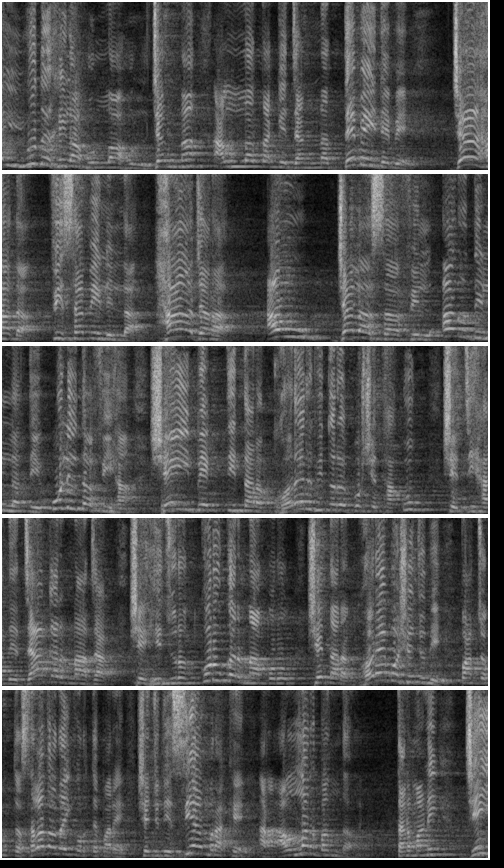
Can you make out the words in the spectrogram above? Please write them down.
আইয়ুদখিলাহুল্লাহুল জান্নাহ আল্লাহ তাকে জান্নাত দেবেই দেবে। জাহাদা ফি সাবিলিল্লাহ, হাজারা আউ জালাসা ফিল আরদিল্লাতি উলিদা ফিহা। সেই ব্যক্তি তার ঘরের ভিতরে বসে থাকুক, সে জিহাদে যাক আর না যাক, সে হিজরত করুক আর না করুক, সে তার ঘরে বসে যদি পাঁচক্ত সালাদ আদায় করতে পারে, সে যদি সিয়াম রাখে আর আল্লাহর বান্দা হয়। তার মানে যেই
